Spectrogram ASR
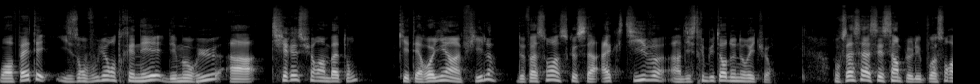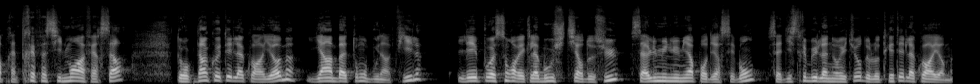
Où en fait, ils ont voulu entraîner des morues à tirer sur un bâton qui était relié à un fil, de façon à ce que ça active un distributeur de nourriture. Donc ça, c'est assez simple. Les poissons apprennent très facilement à faire ça. Donc d'un côté de l'aquarium, il y a un bâton au bout d'un fil les poissons avec la bouche tirent dessus, ça allume une lumière pour dire c'est bon, ça distribue de la nourriture de l'autre côté de l'aquarium.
